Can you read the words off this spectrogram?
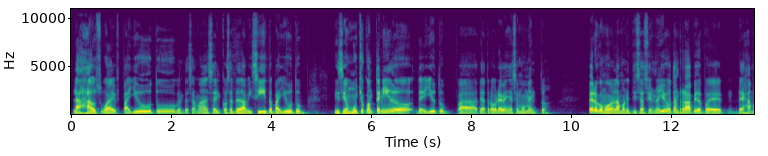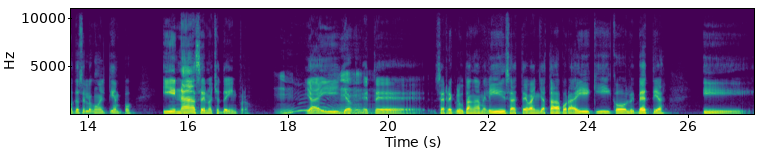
las housewives para YouTube, empezamos a hacer cosas de Davidito para YouTube. Hicimos mucho contenido de YouTube para Teatro Breve en ese momento. Pero como la monetización no llegó tan rápido, pues dejamos de hacerlo con el tiempo y nace Noches de Impro. Y ahí yo, mm. este, se reclutan a Melissa, Esteban ya estaba por ahí, Kiko, Luis Bestia. Y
